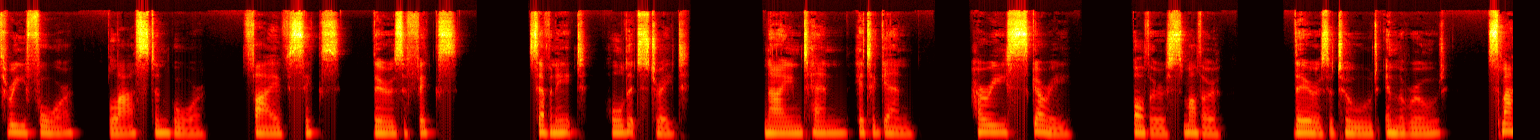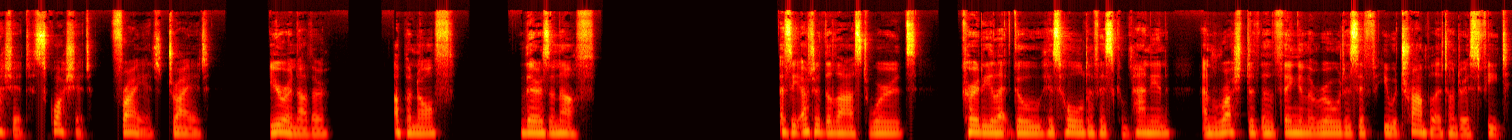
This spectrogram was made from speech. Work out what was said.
Three, four, blast and bore. Five, six, there's a fix. Seven, eight, hold it straight. Nine, ten, hit again. Hurry, scurry. Bother, smother. There's a toad in the road. Smash it, squash it, fry it, dry it. You're another. Up and off. There's enough. As he uttered the last words, Curdie let go his hold of his companion and rushed at the thing in the road as if he would trample it under his feet.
